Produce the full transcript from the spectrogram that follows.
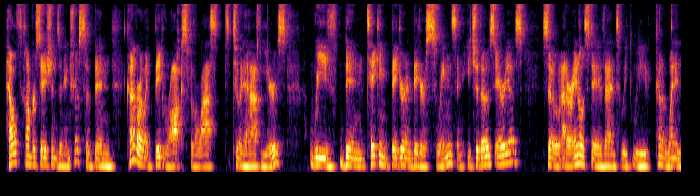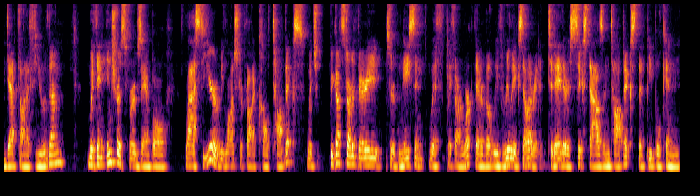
health conversations and interests have been kind of our like big rocks for the last two and a half years we've been taking bigger and bigger swings in each of those areas so at our analyst day event we, we kind of went in depth on a few of them. Within interest for example last year we launched a product called topics which we got started very sort of nascent with with our work there but we've really accelerated. Today there's 6000 topics that people can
